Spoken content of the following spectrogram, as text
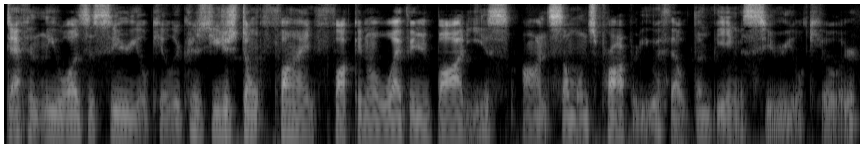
definitely was a serial killer because you just don't find fucking 11 bodies on someone's property without them being a serial killer.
